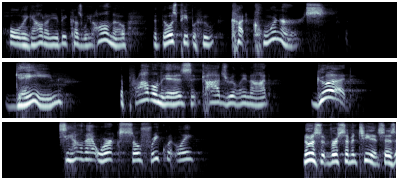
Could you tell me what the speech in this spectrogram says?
holding out on you because we all know that those people who cut corners gain. The problem is that God's really not good. See how that works so frequently? Notice at verse 17 it says,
